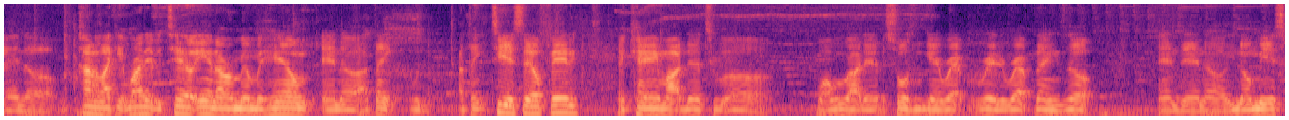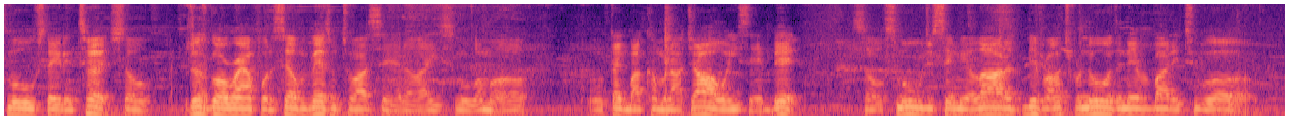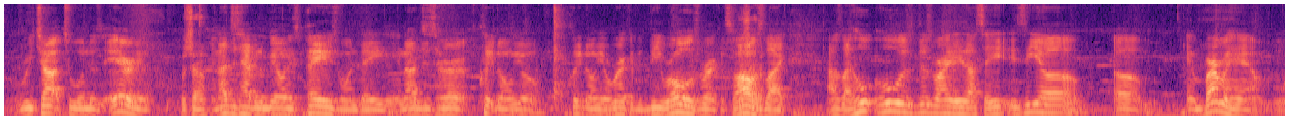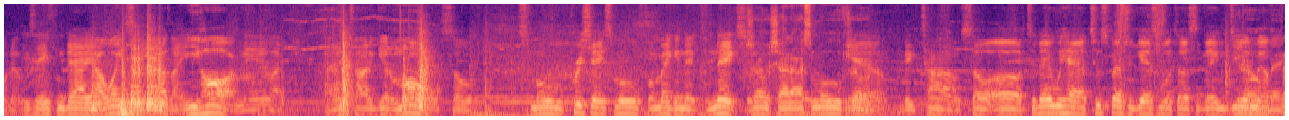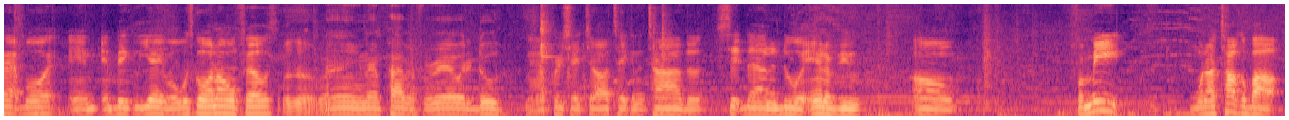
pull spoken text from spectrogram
and uh, kind of like it right at the tail end. I remember him and uh, I think I think TSL Fetty that came out there to uh, while we were out there at the Source, we getting wrap, ready to wrap things up, and then uh, you know me and Smooth stayed in touch. So just go around for the self investment tour. I said, uh, "Hey Smooth, I'm gonna uh, I'm think about coming out y'all way." He said, "Bet." So Smooth just sent me a lot of different entrepreneurs and everybody to uh, reach out to in this area. For sure. And I just happened to be on his page one day, and I just heard clicked on your clicked on your record, the D Rose record. So I was sure. like, I was like, who who is this right here? I said, is he uh um in Birmingham or whatever? He said he from down y'all way. He said, I was like, he hard man. Like I didn't try to get them on. So Smooth, appreciate Smooth for making that connection. Sure. Shout out Smooth. Sure. Yeah, big time. So uh, today we have two special guests with us today, GML baby. Fat Boy and, and Big Yavo. What's going on, fellas? What's up, bro? Ain't nothing popping for real. What it do? Man, I appreciate y'all taking the time to sit down and do an interview. Um, for me, when I talk about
